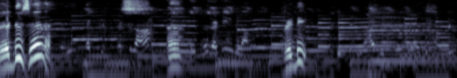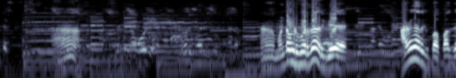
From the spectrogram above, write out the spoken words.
ரெடிஸு ரெடி ஆ. மண்டை ஓடு மாதிரி தான் இருக்கு. அழகா இருக்குப்பா பாக்க.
